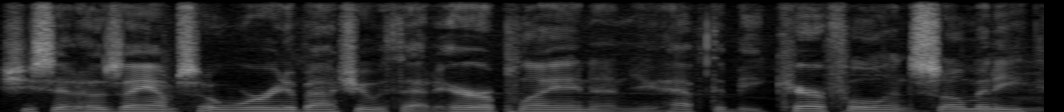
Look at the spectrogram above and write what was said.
she said, "Jose, I'm so worried about you with that airplane, and you have to be careful, and so many." Mhm.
